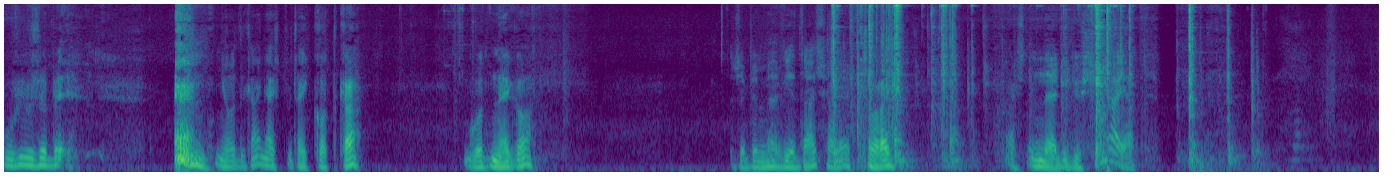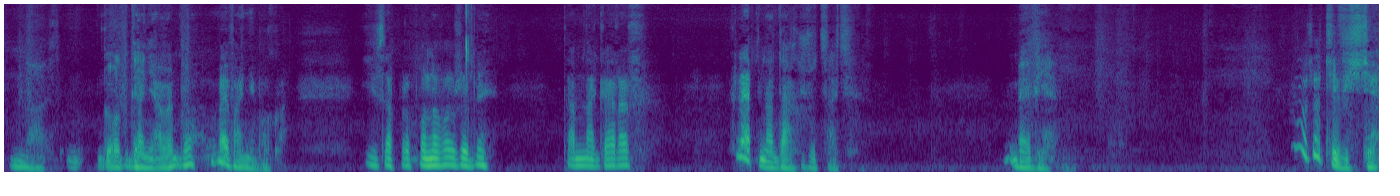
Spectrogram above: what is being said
mówił, żeby nie odganiać tutaj kotka głodnego, żeby mewie dać, ale wczoraj właśnie Nelik już się najadł. No, go odganiałem, bo mewa nie mogła. I zaproponował, żeby tam na garaż chleb na dach rzucać. Mewie. No rzeczywiście.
